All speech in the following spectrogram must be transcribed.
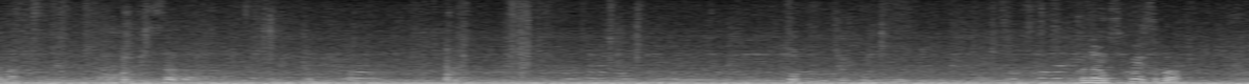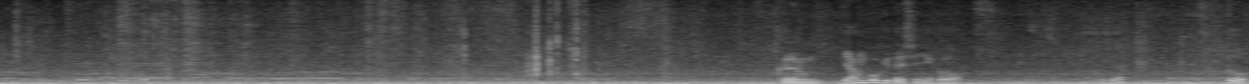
맞지? 아, 비싸다. 어, 그냥 스페이스바. 그럼 양고기 대신 이거. 그래? 또.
